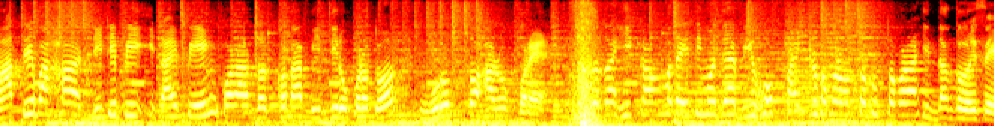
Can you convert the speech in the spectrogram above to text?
মাতৃভাষাৰ ডি টি পি টাইপিং কৰাৰ দক্ষতা বৃদ্ধিৰ ওপৰতো গুৰুত্ব আৰোপ কৰে। শিক্ষা সংসদে ইতিমধ্যে বিহুক পাঠ্যক্ৰমৰ অন্তৰ্ভুক্ত কৰাৰ সিদ্ধান্ত লৈছে।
